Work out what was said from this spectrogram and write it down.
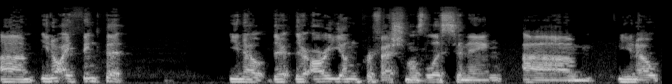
Um, you know, I think that, you know, there there are young professionals listening. Um, you know,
